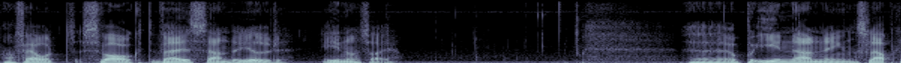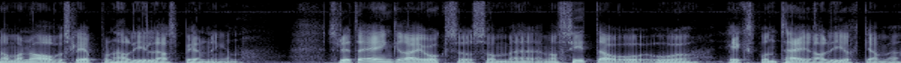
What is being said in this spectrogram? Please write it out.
Man får ett svagt väsande ljud inom sig. Eh, och på inandning slappnar man av och släpper den här lilla spänningen. Så detta är en grej också som eh, man får sitta och, och experimentera och lirka med.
